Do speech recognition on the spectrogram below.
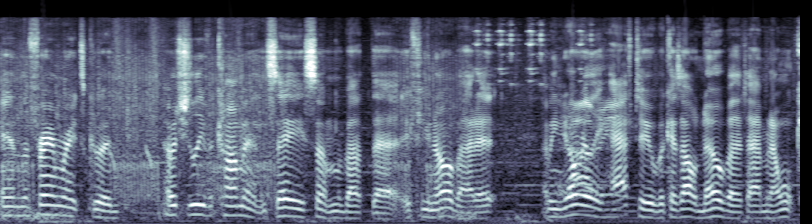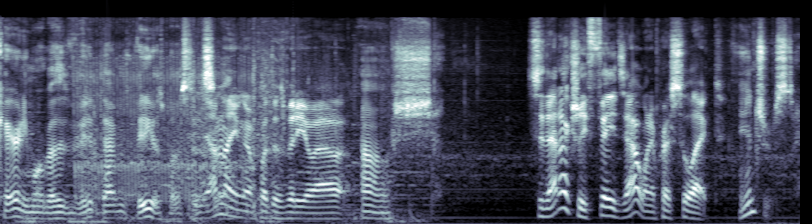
and the frame rate's good. How about you leave a comment and say something about that if you know about it? I mean, you don't really have to because I'll know by the time and I won't care anymore by the time this video's posted. I'm not even gonna put this video out. Oh shit! See, that actually fades out when I press select. Interesting.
